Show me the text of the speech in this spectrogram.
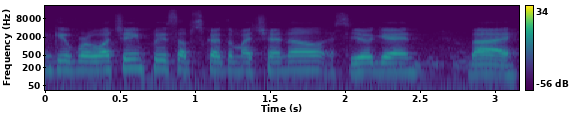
thank you for watching. Please subscribe to my channel. See you again. Bye.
